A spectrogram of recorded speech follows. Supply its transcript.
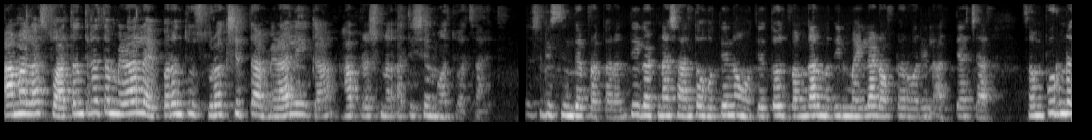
आम्हाला स्वातंत्र्य तर मिळालंय परंतु सुरक्षितता मिळाली का? हा प्रश्न अतिशय महत्त्वाचा आहे. श्री शिंदे प्रकरण. ती घटना शांत होते न होते तोच बंगालमधील महिला डॉक्टरवरील अत्याचार. संपूर्ण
